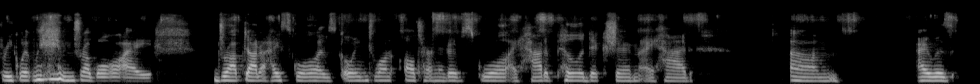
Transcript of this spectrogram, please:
frequently in trouble. I dropped out of high school. I was going to an alternative school. I had a pill addiction. I had, um, I was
